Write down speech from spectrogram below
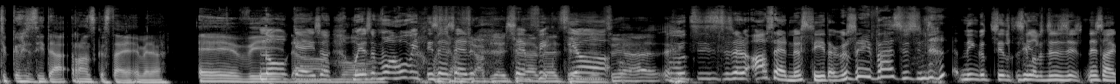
tykkäsin siitä Ranskasta ja mene. Evi No okei, okay, se, mutta ja se mua huvitti se sen, sen fi, joo, mutta siis se sen asenne siitä, kun se ei päässyt sinne, niin kuin silloin se, se, ne sai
